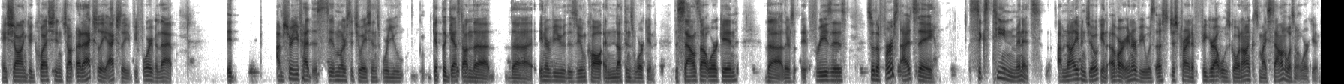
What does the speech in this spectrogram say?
hey Sean, good question, Sean. And actually, actually, before even that, I'm sure you've had similar situations where you get the guest on the the interview, the Zoom call, and nothing's working. The sound's not working. The there's it freezes. So the first, I'd say, 16 minutes. I'm not even joking. Of our interview was us just trying to figure out what was going on because my sound wasn't working,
